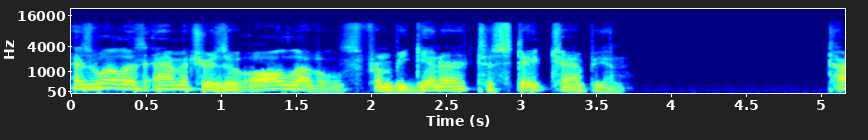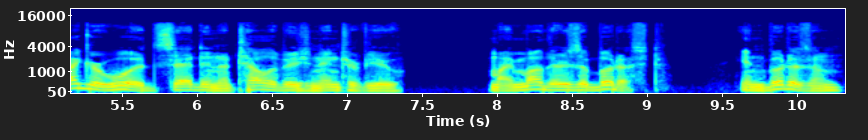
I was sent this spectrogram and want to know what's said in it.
as well as amateurs of all levels from beginner to state champion. Tiger Woods said in a television interview, My mother's a Buddhist. In Buddhism,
